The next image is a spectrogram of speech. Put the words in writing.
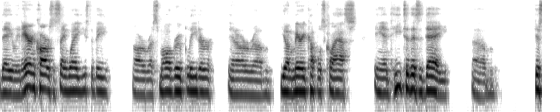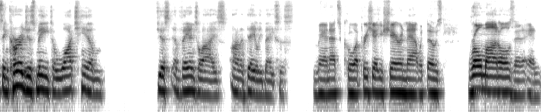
daily. And Aaron Carr was the same way. He used to be our uh, small group leader in our um, young married couples class, and he to this day um, just encourages me to watch him just evangelize on a daily basis. Man, that's cool. I appreciate you sharing that with those role models and, and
